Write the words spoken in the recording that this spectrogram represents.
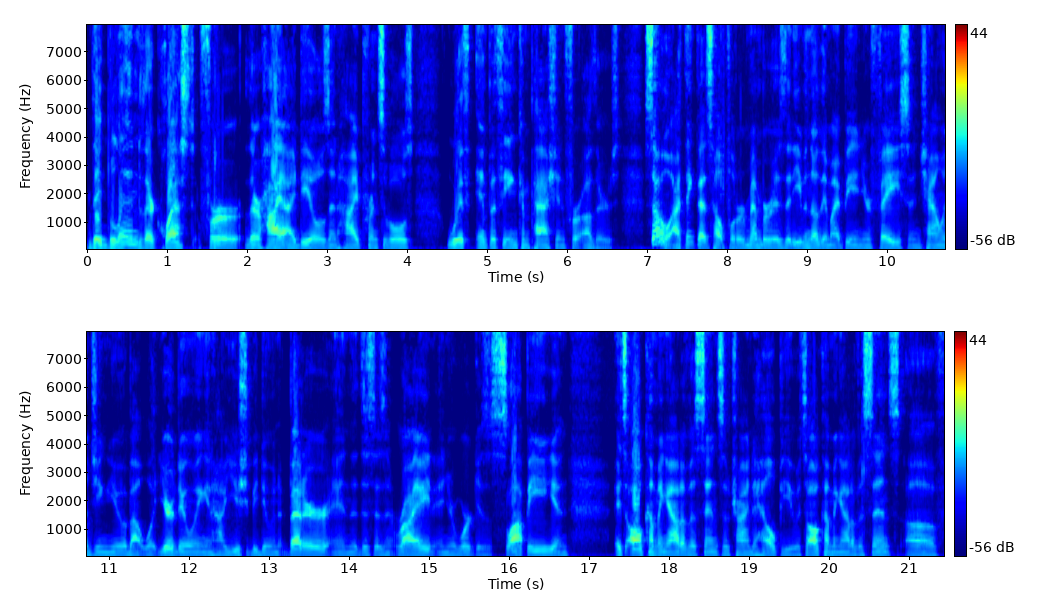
they blend their quest for their high ideals and high principles with empathy and compassion for others. So I think that's helpful to remember is that even though they might be in your face and challenging you about what you're doing and how you should be doing it better and that this isn't right and your work is sloppy and it's all coming out of a sense of trying to help you. It's all coming out of a sense of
